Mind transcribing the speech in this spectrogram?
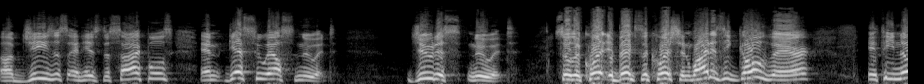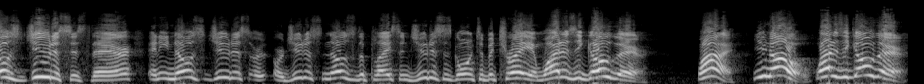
of Jesus and his disciples. And guess who else knew it? Judas knew it. So the, it begs the question why does he go there if he knows Judas is there and he knows Judas, or, or Judas knows the place and Judas is going to betray him? Why does he go there? Why? You know. Why does he go there?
